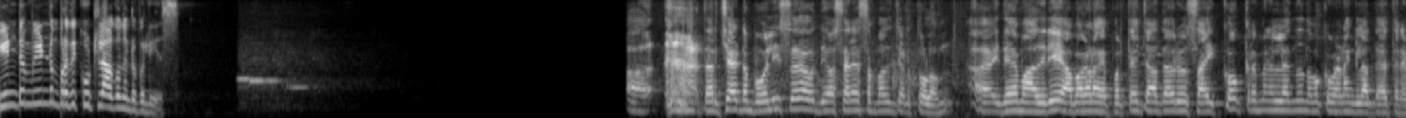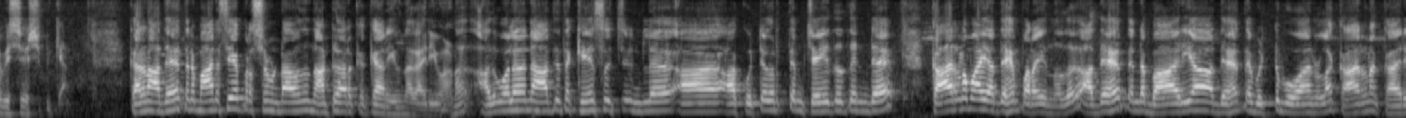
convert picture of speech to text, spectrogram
വീണ്ടും വീണ്ടും പ്രതിക്കൂട്ടിലാകുന്നുണ്ട് പോലീസ്. തീർച്ചയായിട്ടും പോലീസ് ഉദ്യോഗസ്ഥരെ സംബന്ധിച്ചിടത്തോളം ഇതേമാതിരി അപകട പ്രത്യേകിച്ച് അതൊരു സൈക്കോ ക്രിമിനൽ എന്ന് നമുക്ക് വേണമെങ്കിൽ അദ്ദേഹത്തിനെ വിശേഷിപ്പിക്കാം. കാരണം അദ്ദേഹത്തിന് മാനസിക പ്രശ്നം ഉണ്ടാകുന്നത് നാട്ടുകാർക്കൊക്കെ അറിയുന്ന കാര്യമാണ്. അതുപോലെ തന്നെ ആദ്യത്തെ കേസ് ആ കുറ്റകൃത്യം ചെയ്തതിന്റെ കാരണമായി അദ്ദേഹം പറയുന്നത് അദ്ദേഹത്തിന്റെ ഭാര്യ അദ്ദേഹത്തെ വിട്ടുപോകാനുള്ള കാരണക്കാർ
